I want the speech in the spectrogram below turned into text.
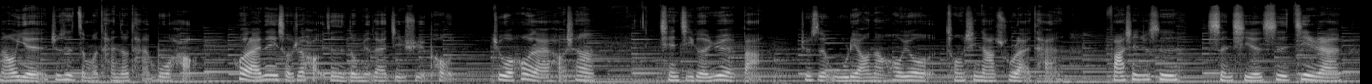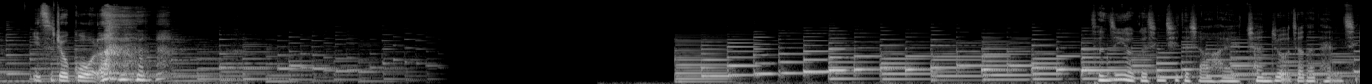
然后也就是怎么弹都弹不好。后来那一首就好一阵子都没有再继续碰，就我后来好像前几个月吧，就是无聊，然后又重新拿出来弹。发现就是神奇的是，竟然一次就过了。曾经有个亲戚的小孩缠着我教他弹琴，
